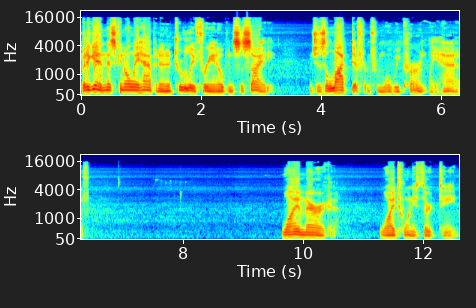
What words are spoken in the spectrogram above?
But again, this can only happen in a truly free and open society, which is a lot different from what we currently have. Why America? Why 2013?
